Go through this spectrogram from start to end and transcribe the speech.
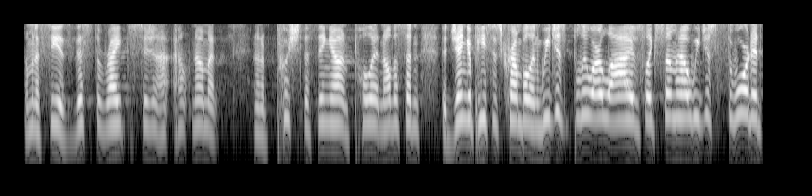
I'm gonna see is this the right decision? I, I don't know. I'm I'm gonna push the thing out and pull it, and all of a sudden the Jenga pieces crumble, and we just blew our lives. Like somehow we just thwarted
